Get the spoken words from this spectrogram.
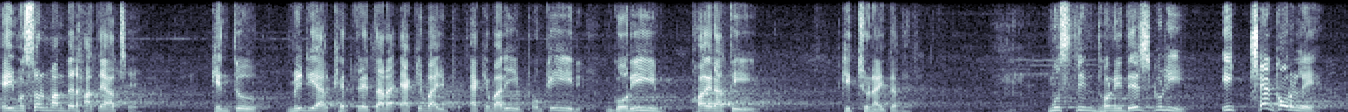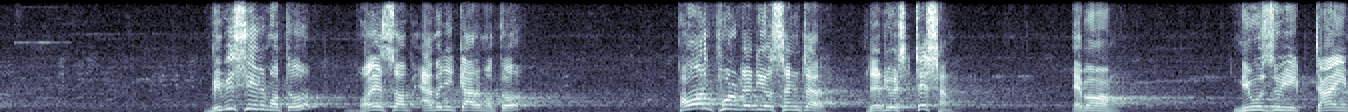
এই মুসলমানদের হাতে আছে। কিন্তু মিডিয়ার ক্ষেত্রে তারা একেবারেই একেবারেই ফকির, গরিব খয়রাতি কিচ্ছু নাই তাদের। মুসলিম ধনী দেশগুলি ইচ্ছে করলে। বিবিসির মতো, ভয়েস অব আমেরিকার মতো powerful radio centre radio station এবং নিউজ উইক টাইম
